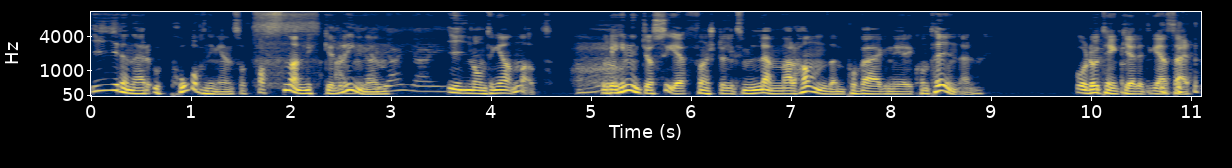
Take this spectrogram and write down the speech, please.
i den här upphovningen så fastnar nyckelringen Aj, aj, aj. i någonting annat. Och det hinner inte jag se förrän det liksom lämnar handen på väg ner i containern. Och då tänker jag lite grann så här.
